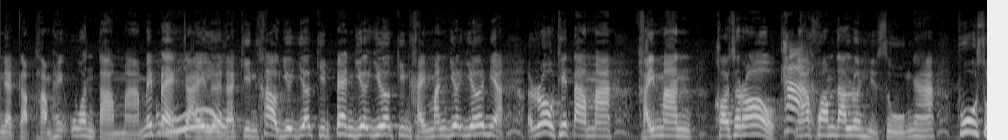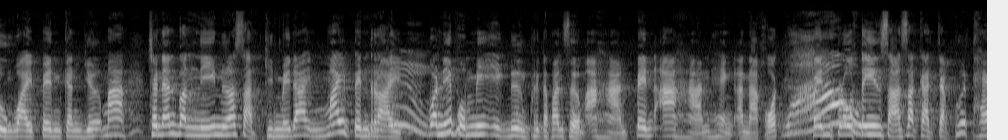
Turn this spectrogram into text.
เนี่ยกลับทำให้อ้วนตามมา ไม่แปลกใจเลยนะ กินข้าวเยอะๆ กินแป้งเยอะๆ กินไขมันเยอะๆ เนี่ยโรคที่ตามมาไขมันคอเลสเตอรอลค่ะนะความดันโลหิตสูงนะฮะผู้สูงวัยเป็นกันเยอะมาก ฉะนั้นวันนี้เนื้อสัตว์กินไม่ได้ไม่เป็นไร วันนี้ผมมีอีกหนึ่งผลิตภัณฑ์เสริมอาหารเป็นอาหารแห่งอนาคต ว้าว เป็นโปรตีนสารสกัดจากพืชแท้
